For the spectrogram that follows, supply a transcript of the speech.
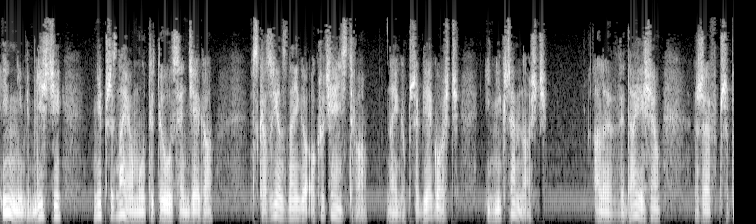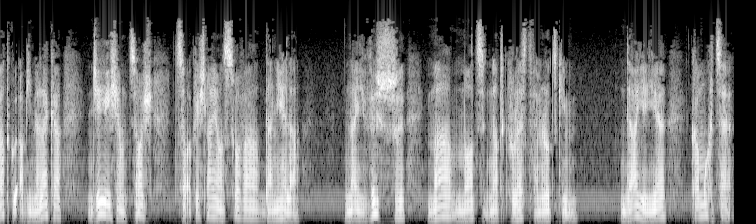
Inni bibliści nie przyznają mu tytułu sędziego, wskazując na jego okrucieństwo, na jego przebiegłość i nikczemność. Ale wydaje się, że w przypadku Abimeleka dzieje się coś, co określają słowa Daniela. Najwyższy ma moc nad królestwem ludzkim. Daje je komu chce.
